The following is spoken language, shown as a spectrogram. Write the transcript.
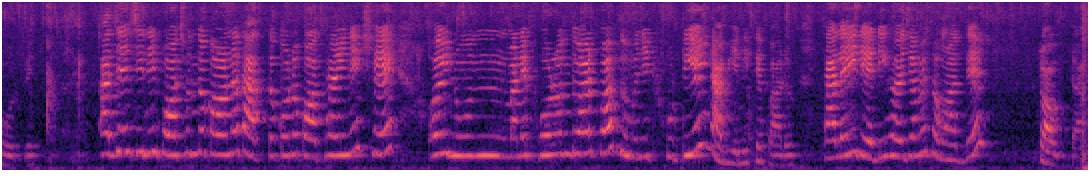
করবে। আর যে চিনি পছন্দ করো না, তার তো কোনো কথাই নেই। সে ওই নুন মানে ফোড়ন দেওয়ার পর দু মিনিট ফুটিয়েই নামিয়ে নিতে পারো। তাহলেই রেডি হয়ে যাবে তোমাদের টক ডাল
